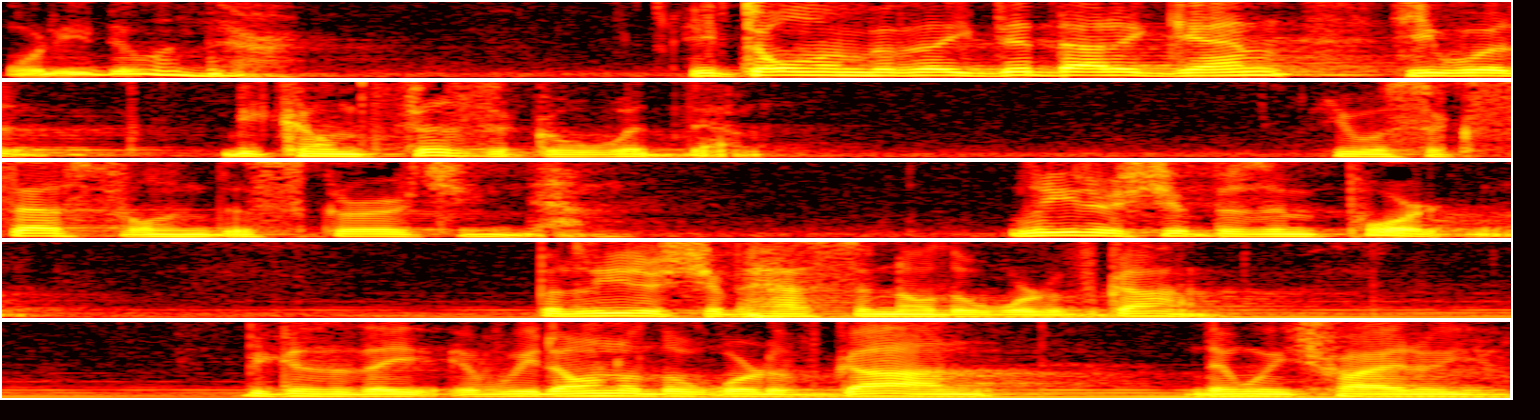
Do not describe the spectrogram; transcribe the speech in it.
What are you doing there? He told them if they did that again, he would become physical with them. He was successful in discouraging them. Leadership is important, but leadership has to know the Word of God. Because if, they, if we don't know the Word of God, then we try to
